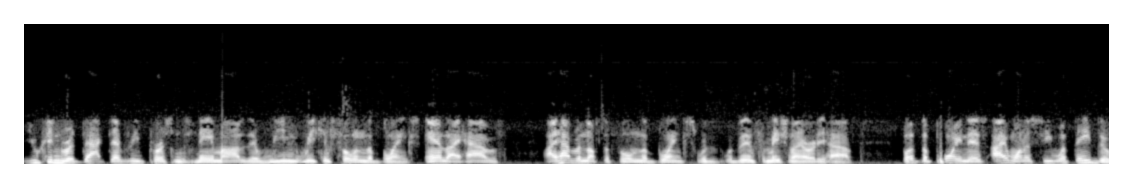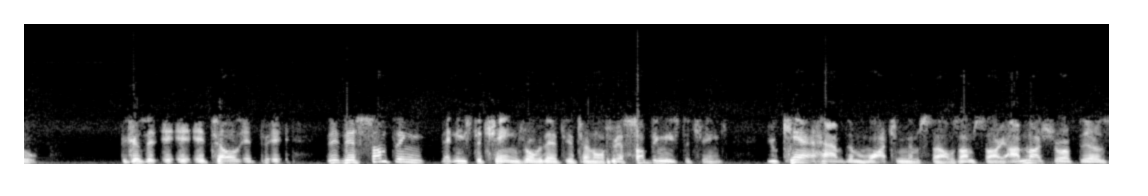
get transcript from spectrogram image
you can redact every person's name out of there. We we can fill in the blanks, and I have I have enough to fill in the blanks with with the information I already have. But the point is, I want to see what they do because it it, it, tells it, it. There's something that needs to change over there at the Internal Affairs. Something needs to change. You can't have them watching themselves. I'm sorry. I'm not sure if there's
